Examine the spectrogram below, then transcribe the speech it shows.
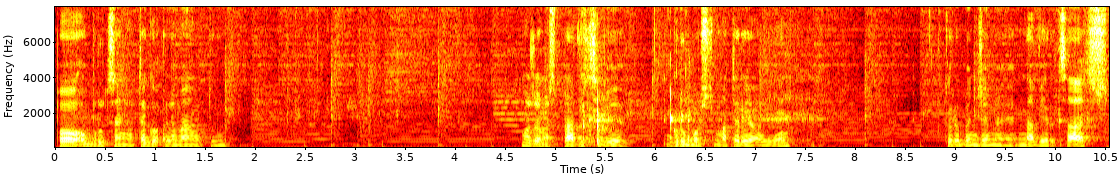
Po obróceniu tego elementu możemy sprawdzić sobie grubość materiału, który będziemy nawiercać.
